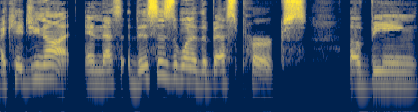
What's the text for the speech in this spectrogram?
I kid you not. And that's this is one of the best perks of being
